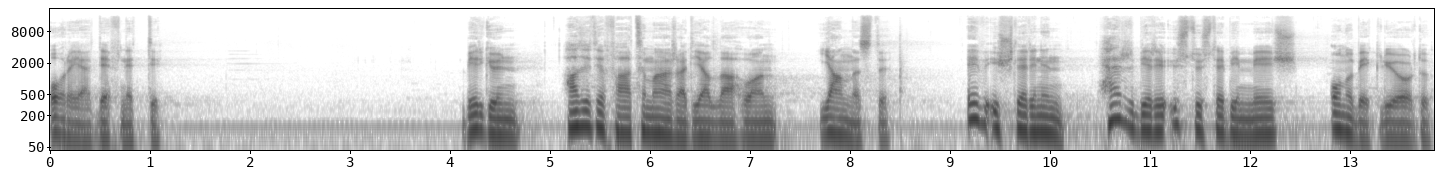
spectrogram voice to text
oraya defnetti. Bir gün Hazreti Fatıma radıyallahu an yalnızdı. Ev işlerinin her biri üst üste binmiş, onu bekliyordu.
